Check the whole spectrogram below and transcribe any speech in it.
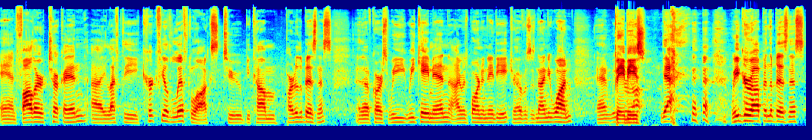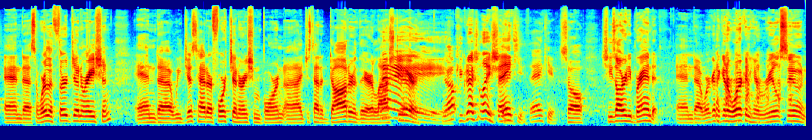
and father took in, uh, he left the Kirkfield lift locks to become part of the business. And then, of course, we, we came in. I was born in 88, Travis was 91. And we grew Babies. up- Yeah, we grew up in the business, and uh, so we're the third generation. And uh, we just had our fourth generation born. Uh, I just had a daughter there last Hey, year. Yep. Congratulations. Thank you, thank you. So she's already branded, and uh, we're gonna get her working here real soon.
